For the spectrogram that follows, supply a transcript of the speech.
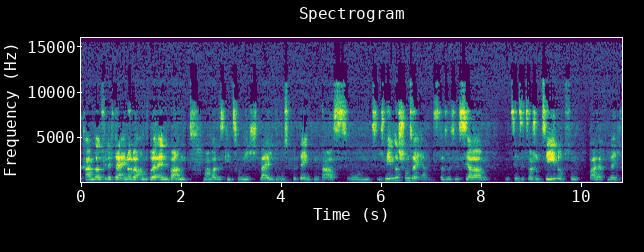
kam dann vielleicht der ein oder andere Einwand, Mama, das geht so nicht, weil du musst bedenken das. Und ich nehme das schon sehr ernst. Also es ist ja, jetzt sind sie zwar schon zehn und von daher vielleicht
